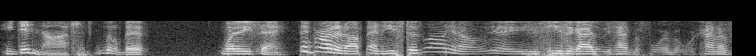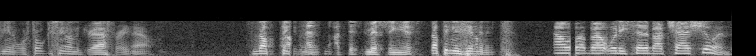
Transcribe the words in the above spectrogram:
He did not. A little bit. What did he say? They brought it up, and he says, "Well, you know, he's he's a guy that we've had before, but we're kind of, you know, we're focusing on the draft right now. Nothing, Uh, that's not dismissing it. nothing is imminent." How about what he said about Chaz Schilens?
